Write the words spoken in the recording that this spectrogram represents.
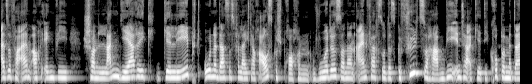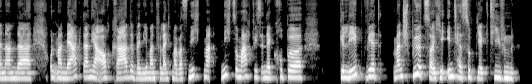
Also vor allem auch irgendwie schon langjährig gelebt, ohne dass es vielleicht auch ausgesprochen wurde, sondern einfach so das Gefühl zu haben, wie interagiert die Gruppe miteinander. Und man merkt dann ja auch gerade, wenn jemand vielleicht mal was nicht, nicht so macht, wie es in der Gruppe gelebt wird, man spürt solche intersubjektiven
